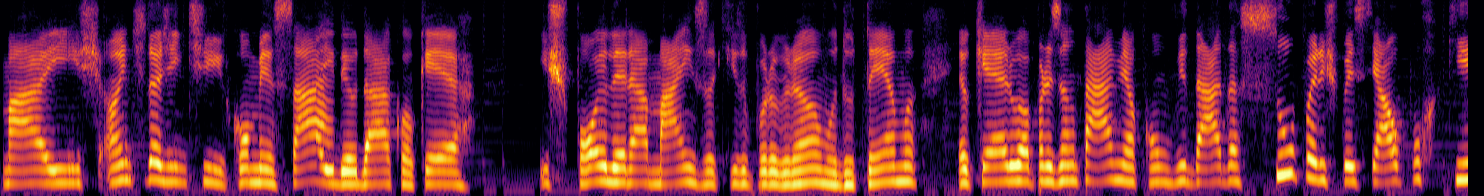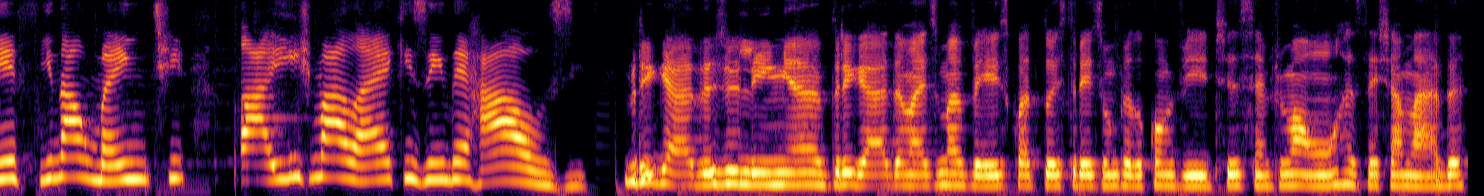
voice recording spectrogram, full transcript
Mas antes da gente começar e de eu dar qualquer spoiler a mais aqui do programa, do tema, eu quero apresentar a minha convidada super especial, porque finalmente Laís Maleques in the house. Obrigada, Julinha. Obrigada mais uma vez, 4231, pelo convite. Sempre uma honra ser chamada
